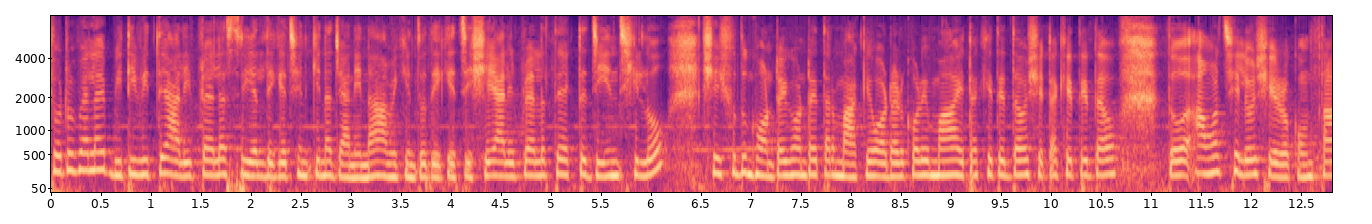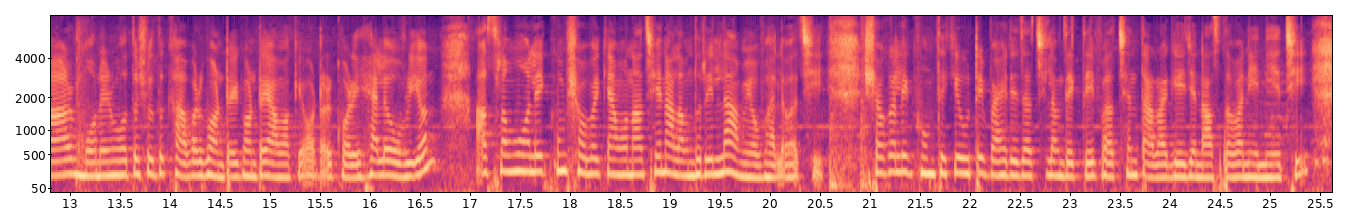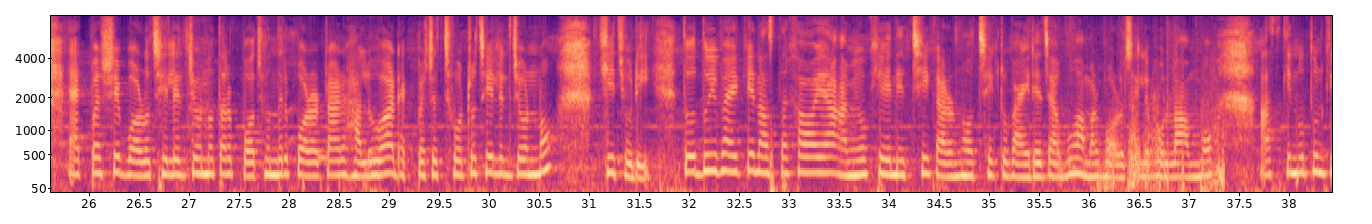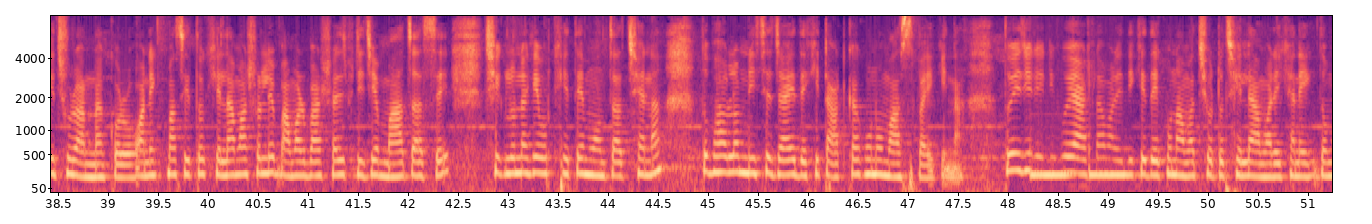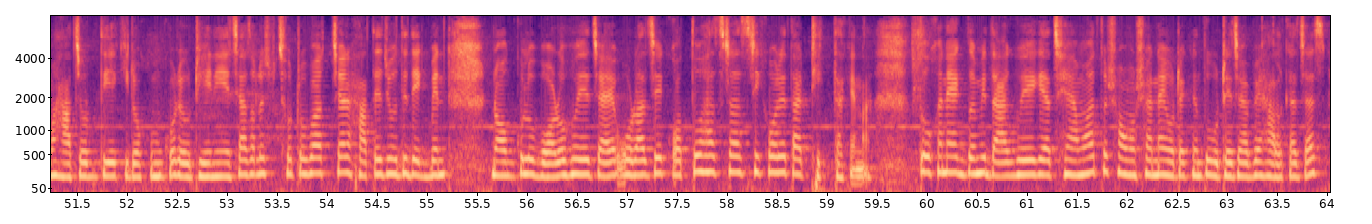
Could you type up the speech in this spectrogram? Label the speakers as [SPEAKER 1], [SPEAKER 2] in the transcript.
[SPEAKER 1] ছোটবেলায় বিটিভিতে আলিফ লায়লা সিরিয়াল দেখেছেন কিনা জানি না, আমি কিন্তু দেখেছি। সেই আলিফ লায়লাতে একটা জিন ছিল, সে শুধু ঘন্টায় ঘন্টায় তার মাকে অর্ডার করে, মা, এটা খেতে দাও, সেটা খেতে দাও। তো আমার ছেলেও সেরকম, তার মনের মতো শুধু খাবার ঘন্টায় ঘন্টায় আমাকে অর্ডার করে। হ্যালো ওরিয়ন আসসালামু আলাইকুম, সবাই কেমন আছেন? আলহামদুলিল্লাহ, আমিও ভালো আছি। সকালে ঘুম থেকে উঠে বাইরে যাচ্ছিলাম, দেখতেই পাচ্ছেন তার আগে যে নাস্তা বানিয়ে নিয়েছি। এক পাশে বড় ছেলের জন্য তার পছন্দের পরোটা আর হালুয়া, আর এক পাশে ছোট ছেলের জন্য খিচুড়ি। তো দুই ভাইকে নাস্তা খাওয়ায়া আমিও খেয়ে নিচ্ছি, কারণ হচ্ছে একটু বাইরে যাব। আমার বড় ছেলে বলল, আম্মু, আজকে নতুন কিছু রান্না করো। অনেক মাছই তো খেলাম আসলে, আমার বাসায় ফ্রিজে মাছ আছে, সেগুলো নাকি ওর খেতে মন চাচ্ছে না। তো ভাবলাম নিচে যাই, দেখি টাটকা কোনো মাছ পাই কিনা। তো এই যে রেডি হয়ে আসলাম, আর এদিকে দেখুন আমার ছোট ছেলে আমার এখানে একদম হাঁচড় দিয়ে কীরকম করে উঠিয়ে নিয়েছে। আসলে ছোট বাচ্চার হাতে যদি দেখবেন নখগুলো বড় হয়ে যায়, ওরা যে কত হাসরাহাসরি করে তার ঠিক থাকে না। তো ওখানে একদমই দাগ হয়ে গেছে আমার, তো সমস্যা নেই, ওটা কিন্তু উঠে যাবে হালকা জাস্ট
